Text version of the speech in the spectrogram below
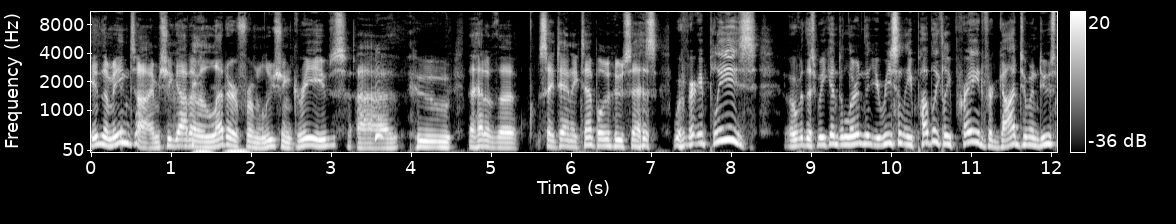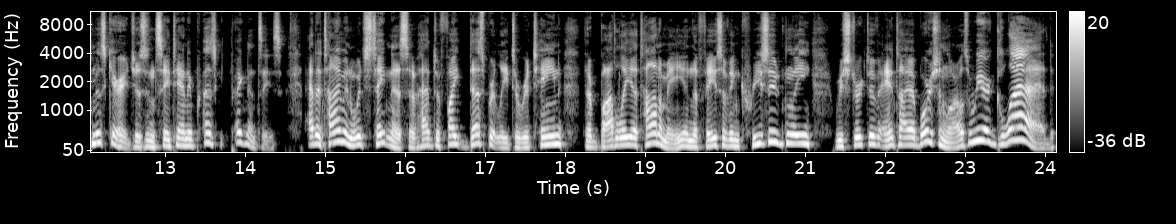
In the meantime, she got a letter from Lucien Greaves, uh, who the head of the Satanic Temple, who says, "We're very pleased over this weekend to learn that you recently publicly prayed for God to induce miscarriages in satanic pregnancies, at a time in which Satanists have had to fight desperately to retain their bodily autonomy in the face of increasingly restrictive anti-abortion laws. We are glad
